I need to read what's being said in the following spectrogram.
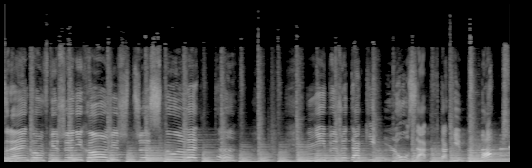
Z ręką w kieszeni chodzisz przez stuletę. Niby, że taki luzak, taki macho.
